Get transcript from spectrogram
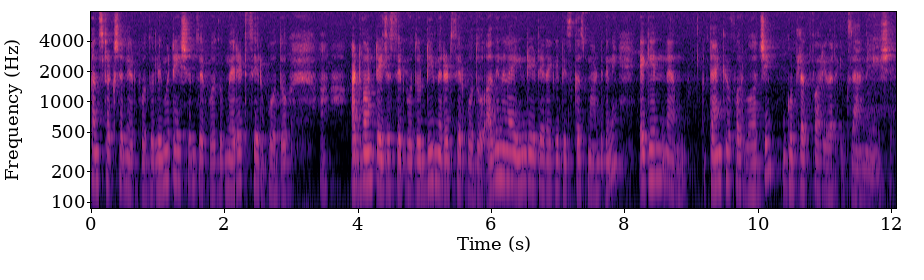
ಕನ್ಸ್ಟ್ರಕ್ಷನ್ ಇರ್ಬೋದು ಲಿಮಿಟೇಷನ್ಸ್ ಇರ್ಬೋದು ಮೆರಿಟ್ಸ್ ಇರ್ಬೋದು. ಅಡ್ವಾಂಟೇಜಸ್ ಇರ್ಬೋದು ಡಿಮೆರಿಟ್ಸ್ ಇರ್ಬೋದು, ಅದನ್ನೆಲ್ಲ ಇನ್ ಡೀಟೇಲಾಗಿ ಡಿಸ್ಕಸ್ ಮಾಡಿದ್ದೀನಿ. Again thank you for watching good luck for your examination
